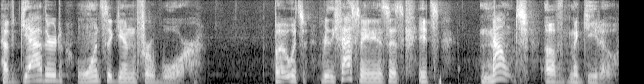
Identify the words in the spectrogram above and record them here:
have gathered once again for war. But what's really fascinating is says it's Mount of Megiddo.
